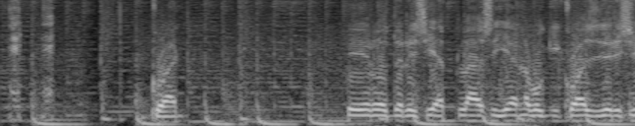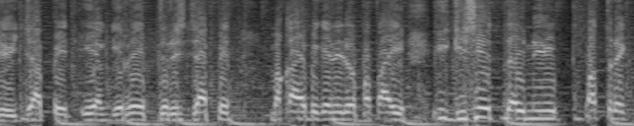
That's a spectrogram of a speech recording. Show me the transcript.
Kuan. Pero dari si Atlas, iyan na magkikuha si dari si Japit, iyang dari si Japit, makaibigan nila patay, igisit dahil ni Patrick.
